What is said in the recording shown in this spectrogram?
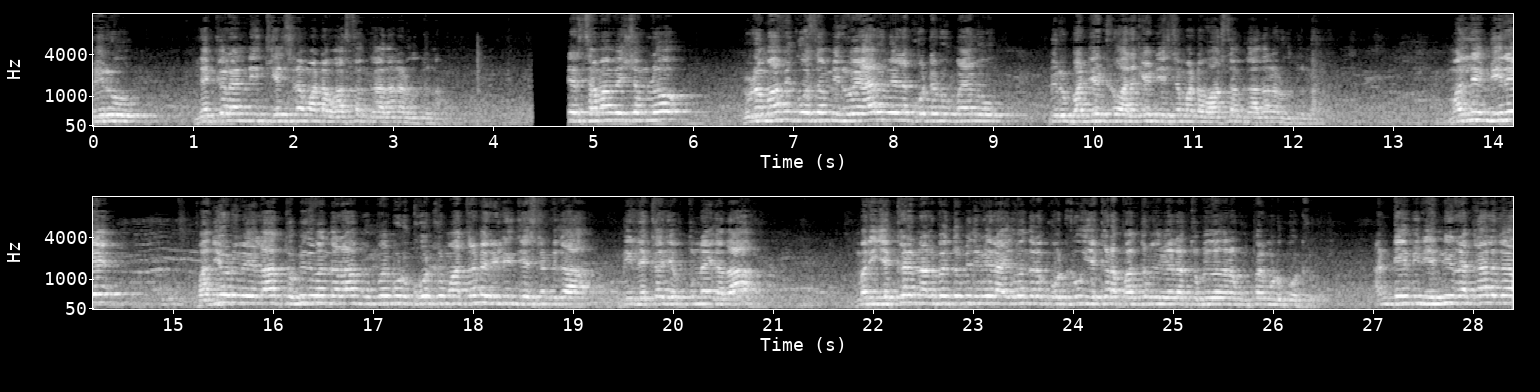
మీరు లెక్కలన్నీ చేసిన మాట వాస్తవం కాదని అడుగుతున్నా. క్యాబినెట్ సమావేశంలో రుణమాఫీ కోసం ఇరవై ఆరు వేల కోట్ల రూపాయలు మీరు బడ్జెట్లో అలకేట్ చేసిన మాట వాస్తవం కాదని అడుగుతున్నా. మళ్ళీ మీరే పదిహేడు వేల తొమ్మిది వందల ముప్పై మూడు కోట్లు మాత్రమే రిలీజ్ చేసినట్టుగా మీ లెక్కలు చెప్తున్నాయి కదా. మరి ఎక్కడ నలభై తొమ్మిది వేల ఐదు వందల కోట్లు ఎక్కడ పంతొమ్మిది వేల తొమ్మిది వందల ముప్పై మూడు కోట్లు? అంటే మీరు ఎన్ని రకాలుగా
